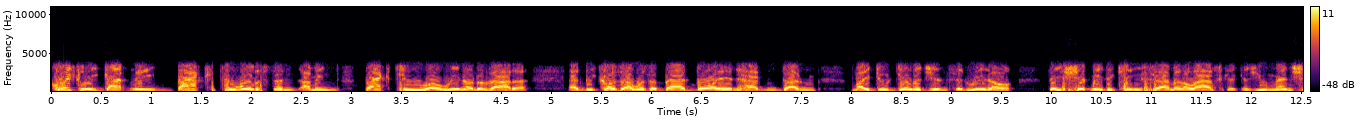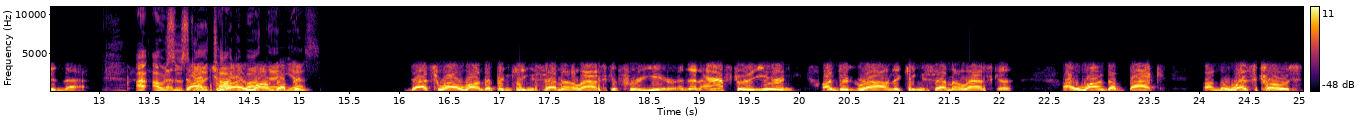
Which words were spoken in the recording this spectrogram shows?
quickly got me back to Williston. I mean, back to uh, Reno, Nevada. And because I was a bad boy and hadn't done my due diligence in Reno, they shipped me to King Salmon, Alaska, because you mentioned that. I, I was And just going to talk about that. up in- Yes. That's why I wound up in King Salmon, Alaska for a year. And then after a year in underground at King Salmon, Alaska, I wound up back on the West Coast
